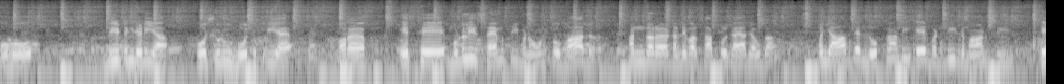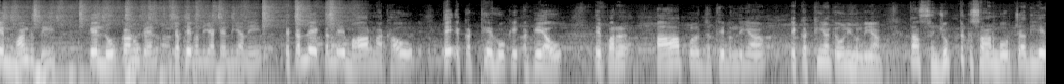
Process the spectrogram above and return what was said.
ਉਹ ਮੀਟਿੰਗ ਜਿਹੜੀ ਆ ਉਹ ਸ਼ੁਰੂ ਹੋ ਚੁੱਕੀ ਹੈ। ਔਰ ਇੱਥੇ ਮੁੱਢਲੀ ਸਹਿਮਤੀ ਬਣਾਉਣ ਤੋਂ ਬਾਅਦ ਅੰਦਰ ਡੱਲੇਵਾਲ ਸਾਹਿਬ ਕੋਲ ਜਾਇਆ ਜਾਊਗਾ। ਪੰਜਾਬ ਦੇ ਲੋਕਾਂ ਦੀ ਇਹ ਵੱਡੀ ਡਿਮਾਂਡ ਸੀ ਇਹ ਮੰਗ ਸੀ ਕਿ ਲੋਕਾਂ ਨੂੰ ਕਹਿੰ ਜਥੇਬੰਦੀਆਂ ਕਹਿੰਦੀਆਂ ਨੇ ਇਕੱਲੇ ਇਕੱਲੇ ਮਾਰ ਨਾ ਖਾਓ ਤੇ ਇਕੱਠੇ ਹੋ ਕੇ ਅੱਗੇ ਆਓ। ਤੇ ਪਰ ਆਪ ਜਥੇਬੰਦੀਆਂ ਇਕੱਠੀਆਂ ਕਿਉਂ ਨਹੀਂ ਹੁੰਦੀਆਂ? ਤਾਂ ਸੰਯੁਕਤ ਕਿਸਾਨ ਮੋਰਚਾ ਦੀ ਇਹ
